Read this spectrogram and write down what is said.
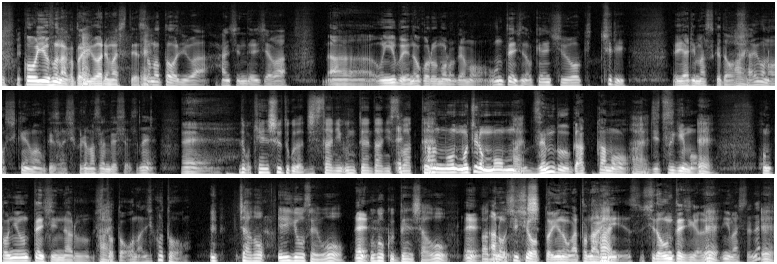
こういうふうなことを言われまして、はい、その当時は阪神電車はあ運輸部へ残るものでも運転士の研修をきっちりやりますけど、はい、最後の試験は受けさせてくれませんでしたですね。えー、でも研修ということは実際に運転台に座って。あももちろんもう、はい、全部学科も実技も、ええ、本当に運転士になる人と同じことを、えじゃああの営業線を動く電車を、ええ、あの師匠というのが隣に指導運転士がいましてね、え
